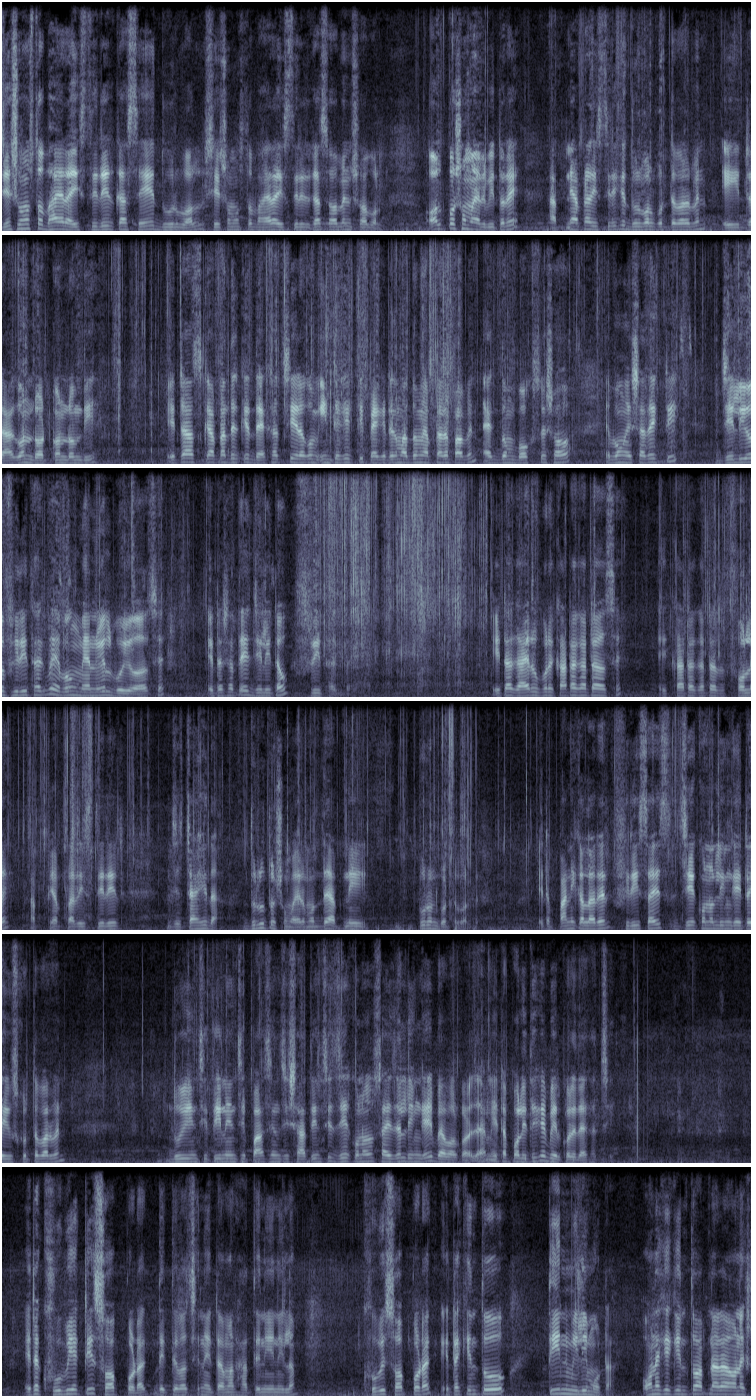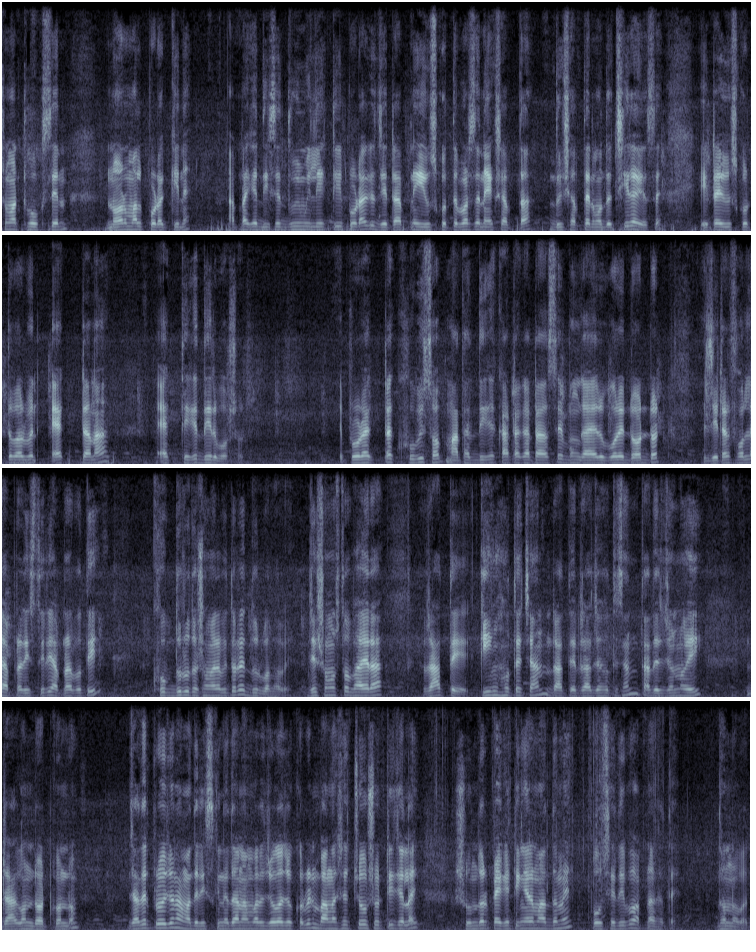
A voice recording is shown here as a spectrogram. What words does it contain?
যে সমস্ত ভাইয়েরা স্ত্রীর কাছে দুর্বল, সে সমস্ত ভাইয়েরা স্ত্রীর কাছে হবেন সবল। অল্প সময়ের ভিতরে আপনি আপনার স্ত্রীকে দুর্বল করতে পারবেন এই ড্রাগন ডট কন্ডম দিয়ে। এটা আজকে আপনাদেরকে দেখাচ্ছি, এরকম ইনটেক একটি প্যাকেটের মাধ্যমে আপনারা পাবেন, একদম বক্সে সহ। এবং এর সাথে একটি জেলিও ফ্রি থাকবে এবং ম্যানুয়াল বইও আছে। এটার সাথে জেলিটাও ফ্রি থাকবে। এটা গায়ের উপরে কাটা কাটা আছে। এই কাটা কাটার ফলে আপনি আপনার স্ত্রীর যে চাহিদা দ্রুত সময়ের মধ্যে আপনি পূরণ করতে পারবেন। এটা পানি কালারের ফ্রি সাইজ যে কোনো লিঙ্গে এটা ইউজ করতে পারবেন। দুই ইঞ্চি, তিন ইঞ্চি, পাঁচ ইঞ্চি, সাত ইঞ্চি, যে কোনো সাইজের লিঙ্গেই ব্যবহার করা যায়। আমি এটা পলি থেকে বের করে দেখাচ্ছি। এটা খুবই একটি সফট প্রোডাক্ট দেখতে পাচ্ছেন, এটা আমার হাতে নিয়ে নিলাম। খুবই সফট প্রোডাক্ট এটা কিন্তু তিন মিলি মোটা। অনেকে কিন্তু আপনারা অনেক সময় ঠকছেন নর্মাল প্রোডাক্ট কিনে। আপনাকে দিছে দুই মিলি একটি প্রোডাক্ট যেটা আপনি ইউজ করতে পারছেন এক সপ্তাহ, দুই সপ্তাহের মধ্যে ছিঁড়ে গেছে। এটা ইউজ করতে পারবেন এক টানা এক থেকে দেড় বছর। এই প্রোডাক্টটা খুবই সব মাথার দিকে কাটা কাটা আছে এবং গায়ের উপরে ডট ডট যেটার ফলে আপনার স্ত্রী আপনার প্রতি খুব দ্রুত সময়ের ভিতরে দুর্বল হবে। যে সমস্ত ভাইয়েরা রাতে কিং হতে চান, রাতের রাজা হতে চান, তাদের জন্য এই ড্রাগন ডট কন্ডম যাদের প্রয়োজন আমাদের স্ক্রিনে দেওয়া নাম্বারে যোগাযোগ করবেন। বাংলাদেশের চৌষট্টি জেলায় সুন্দর প্যাকেটিংয়ের মাধ্যমে পৌঁছে দিব আপনার হাতে। ধন্যবাদ।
